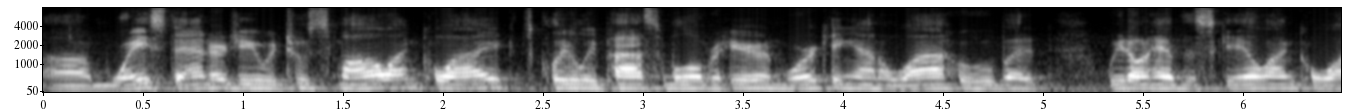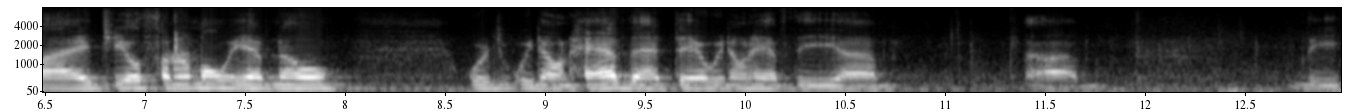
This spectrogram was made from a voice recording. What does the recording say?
Um, waste energy, we're too small on Kauai. It's clearly possible over here and working on Oahu, but we don't have the scale on Kauai. Geothermal, we have no, we're, we don't have that there. We don't have the, um, um, the,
